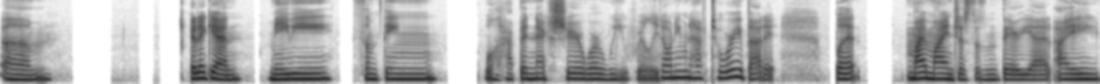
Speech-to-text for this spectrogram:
Um, and again, maybe something will happen next year where we really don't even have to worry about it but my mind just isn't there yet. I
